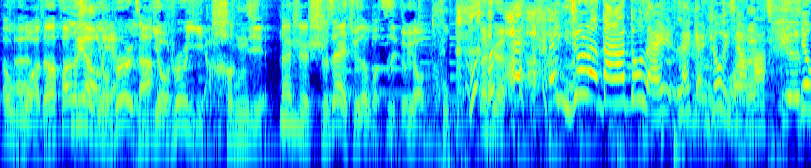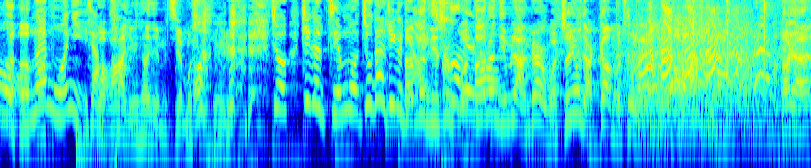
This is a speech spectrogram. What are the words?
呃，我的方式有时候有时候也哼唧，但是实在觉得我自己都要吐，但是哎哎，你就让大家都来来感受一下吧，要我我们来模拟一下，我怕影响你们节目收听率，就这个节目就到这个点，但问题是我当着你们俩面，我真有点干不出来。当然，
